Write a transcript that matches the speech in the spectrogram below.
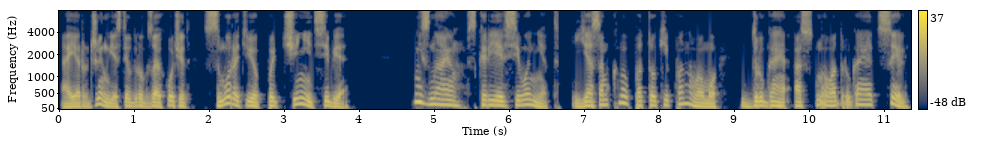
а Эрджин, если вдруг захочет, сможет ее подчинить себе. «Не знаю. Скорее всего, нет. Я замкну потоки по-новому. Другая основа, другая цель.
